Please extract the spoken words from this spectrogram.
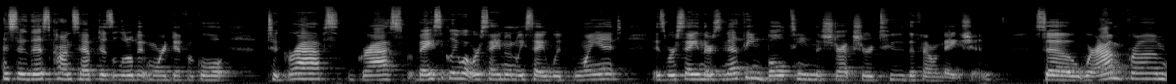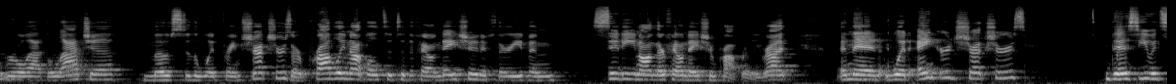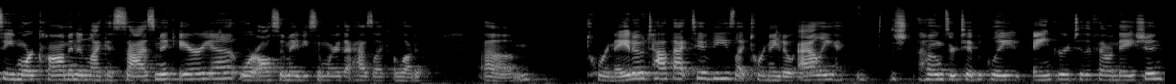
And so this concept is a little bit more difficult to grasp. grasp. Basically what we're saying when we say wood buoyant is we're saying there's nothing bolting the structure to the foundation. So where I'm from, rural Appalachia, most of the wood frame structures are probably not bolted to the foundation if they're even sitting on their foundation properly, right? And then wood anchored structures, this you would see more common in like a seismic area or also maybe somewhere that has like a lot of um, tornado type activities like tornado alley homes are typically anchored to the foundation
